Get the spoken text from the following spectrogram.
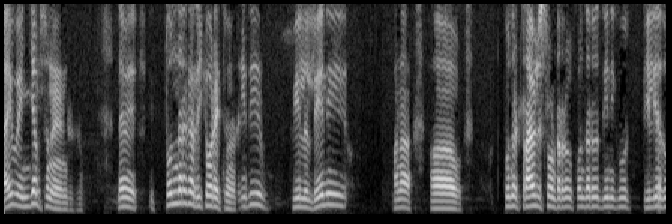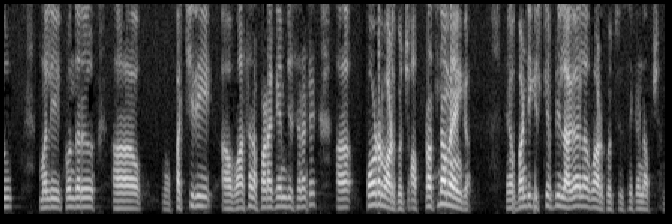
లైవ్ ఎంజమ్స్ ఉన్నాయండి తొందరగా రికవర్ అవుతున్నారు. ఇది వీళ్ళు లేని మన కొందరు ట్రావెల్స్లో ఉంటారు కొందరు దీనికి తెలియదు. మళ్ళీ కొందరు ఆ, పచ్చిది ఆ వాసన పడక ఏం చేస్తారంటే పౌడర్ వాడుకోవచ్చు. ఆ ప్రత్యామ్నాయంగా ఆ, బండికి స్టెప్ని లాగా ఇలా వాడుకోవచ్చు సెకండ్ ఆప్షన్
